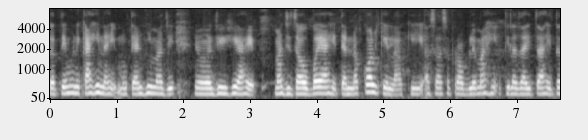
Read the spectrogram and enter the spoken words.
तर ते म्हणे काही नाही. मग त्यांनी माझी जी हे आहे माझी जाऊबाई आहे त्यांना कॉल केला की असं असं प्रॉब्लेम आहे तिला जायचं आहे तर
